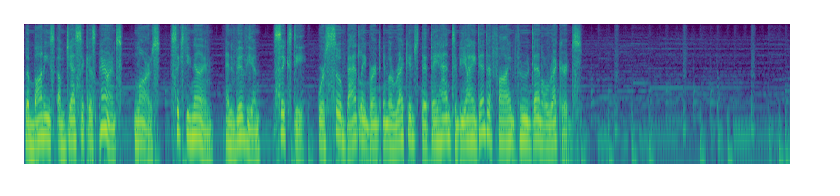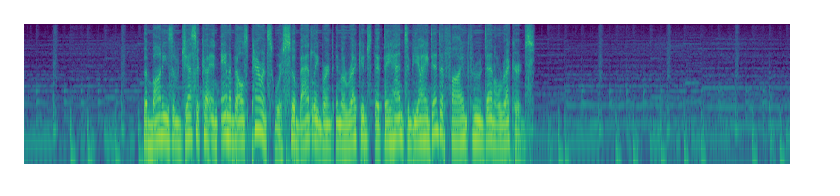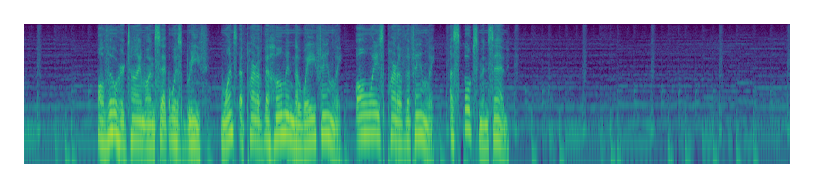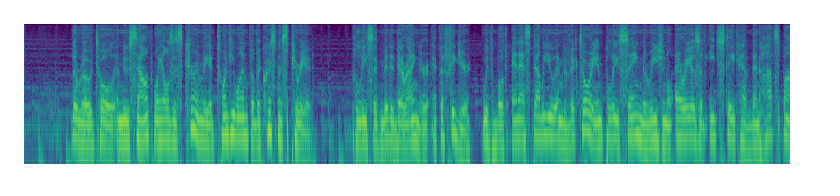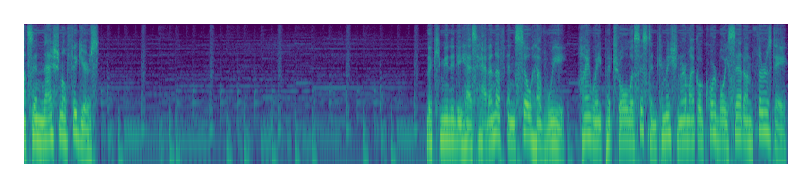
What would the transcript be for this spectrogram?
The bodies of Jessica's parents, Lars, 69, and Vivian, 60, were so badly burnt in the wreckage that they had to be identified through dental records. The bodies of Jessica and Annabelle's parents were so badly burnt in the wreckage that they had to be identified through dental records. Although her time on set was brief, once a part of the Home and Away family, always part of the family, a spokesman said. The road toll in New South Wales is currently at 21 for the Christmas period. Police admitted their anger at the figure, with both NSW and Victorian Police saying the regional areas of each state have been hotspots in national figures. The community has had enough and so have we, Highway Patrol Assistant Commissioner Michael Corboy said on Thursday.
